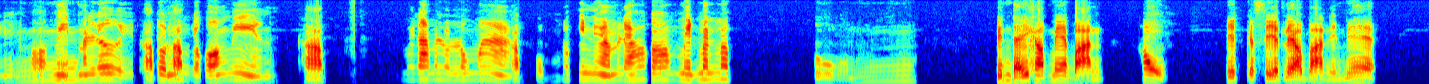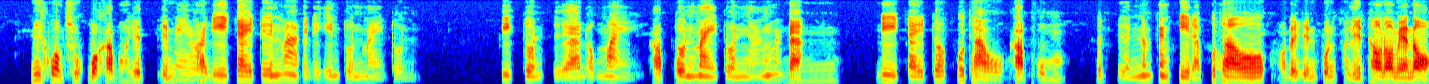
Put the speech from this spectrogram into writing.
เลยอืมพอเม็ดมันเลยครับต้นครัม่บวงเจ้าของมีน่ะครับเวลามันหล่นลงมาครับผมเรากินเนื้อมันแล้วเขาก็เอาเม็ดมันมาปลูกอืมเป็นไดครับ แม่บ้านเฮาเฮ็ดเกษตรแล้วบ้านนี่แม่ มีความสุขบ่ครับเฮาเฮ็ดเห็นแม่เฮาว่าดีใจตื่นมากก็ได้เห็นต้นใหม่ต้นปีกต้นเสือดอกไม้ครับผมต้นใหม่ต้นหยังมันก็อืม ดีใจตัวผู้เฒ่าครับ ผมเพิ่นเตือนน้ำจังสีล่ะผู้เฒ่าเฮาได้เห็นผลผลิตเฮาเนาะแม่เนาะ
